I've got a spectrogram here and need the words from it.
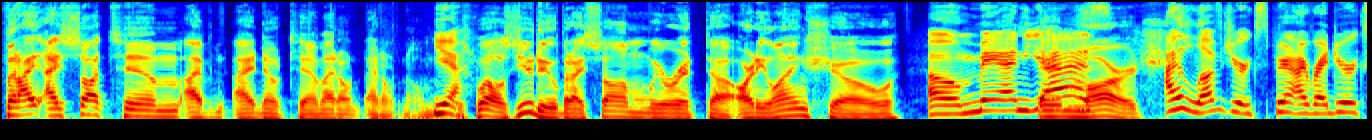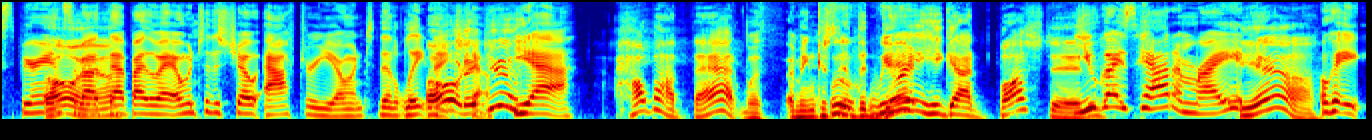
But I, I saw Tim. I've, I know Tim. I don't. I don't know him Yeah. as well as you do. But I saw him. We were at uh, Artie Lange show Oh man, yes. in March. I loved your experience. I read your experience Oh, about yeah? that. By the way, I went to the show after you. I went to the late night Oh, show. did you? Yeah. How about that? With I mean, because the we day were- he got busted, You guys had him, right? yeah. Okay,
